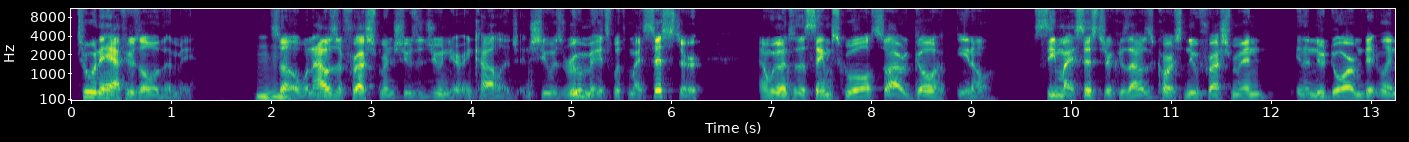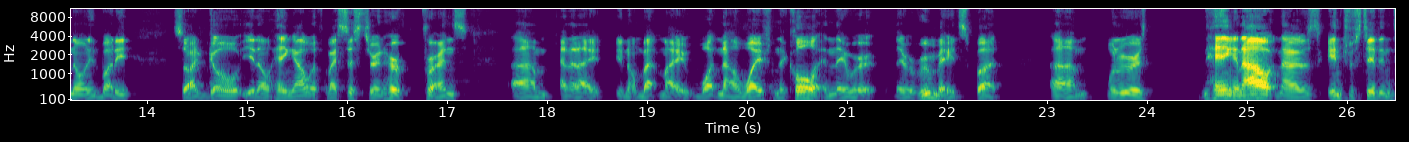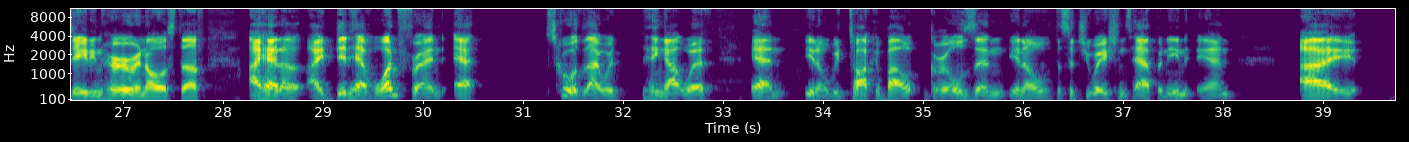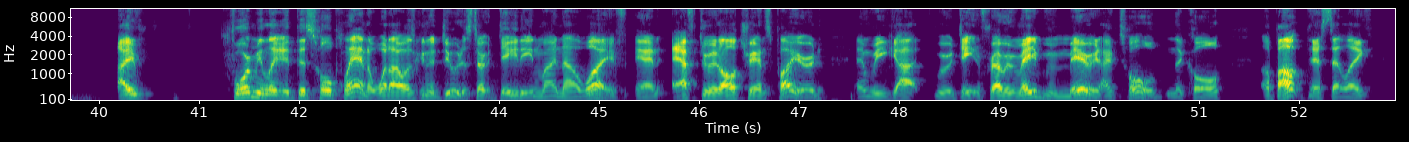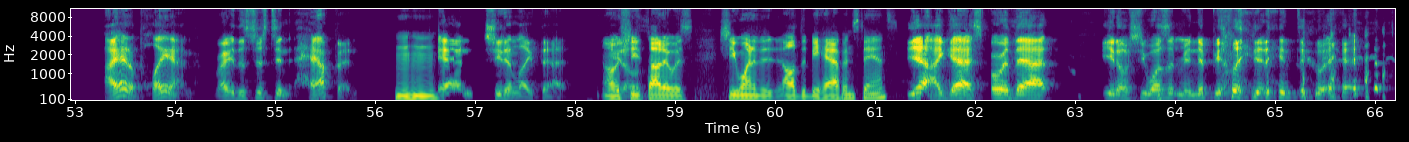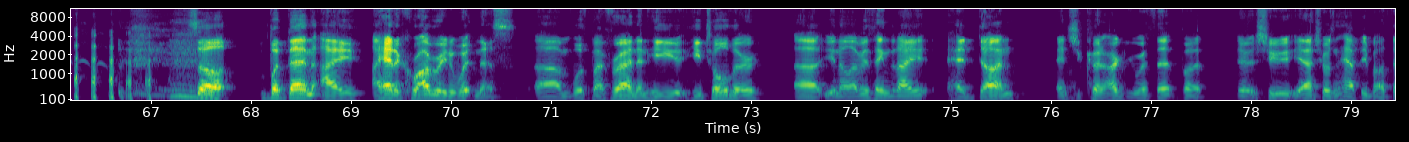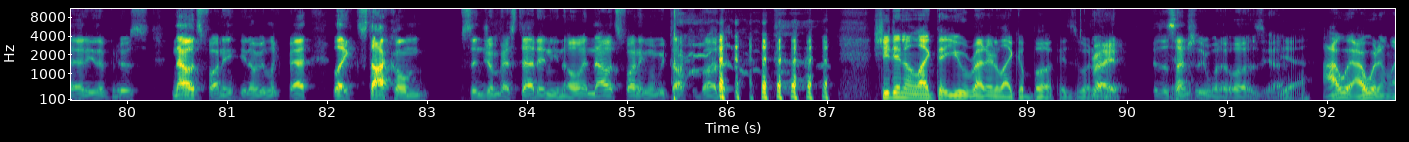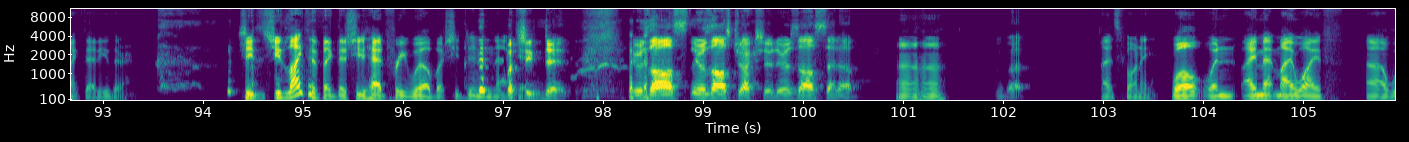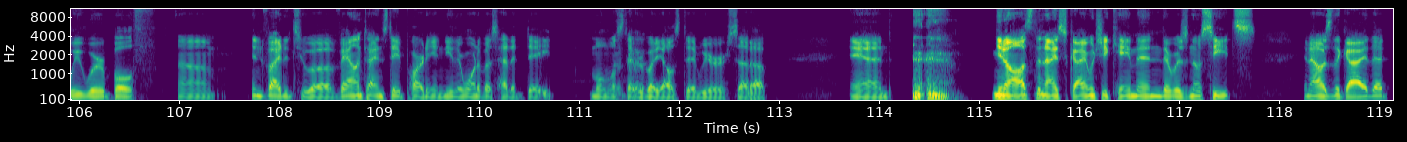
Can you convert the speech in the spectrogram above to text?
two and a half years older than me. Mhm. So when I was a freshman, she was a junior in college, and she was roommates with my sister, and we went to the same school. So I would go, you know, see my sister because I was, of course, new freshman in a new dorm, didn't really know anybody. So I'd go, you know, hang out with my sister and her friends, um, and then I, you know, met my what now wife Nicole, and they were they were roommates. But um, when we were hanging out, and I was interested in dating her and all this stuff, I had a I did have one friend at school that I would hang out with, and you know we'd talk about girls and you know the situations happening, and I I formulated this whole plan of what I was going to do to start dating my now wife, and after it all transpired, and we got we were dating forever, we may even married. I told Nicole about this that like I had a plan, right? This just didn't happen, Mhm. and she didn't like that. Oh, she know. thought it was. She wanted it all to be happenstance. Yeah, I guess, or that you know she wasn't manipulated into it. so, but then I I had a corroborating witness um, with my friend, and he he told her uh, you know everything that I had done, and she couldn't argue with it. But it, she yeah she wasn't happy about that either. But it was now it's funny, you know, we look back like Stockholm syndrome has that in, you know, and now it's funny when we talk about it. she didn't like that you read her like a book. Is what. right? Is essentially what it was. Yeah. Yeah, I would. I wouldn't like that either. She she'd like to think that she had free will, but she didn't. but she did. It was all it was all structured. It was all set up. Uh huh. But That's funny. Well, when I met my wife, uh, we were both um, invited to a Valentine's Day party, and neither one of us had a date. Almost Okay. everybody else did. We were set up, and you know, I was the nice guy. When she came in, there was no seats, and I was the guy that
